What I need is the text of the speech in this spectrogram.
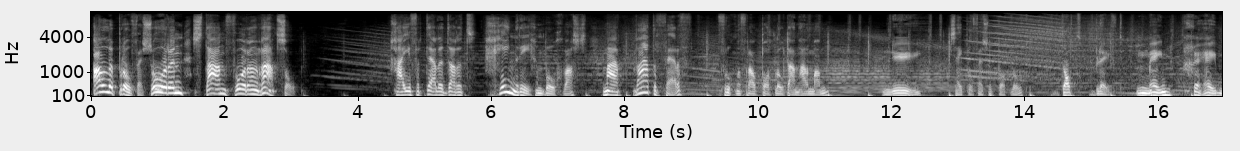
Alle professoren staan voor een raadsel. Ga je vertellen dat het geen regenboog was, maar waterverf? vroeg mevrouw Potlood aan haar man. Nee, zei professor Potlood, dat blijft mijn geheim.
